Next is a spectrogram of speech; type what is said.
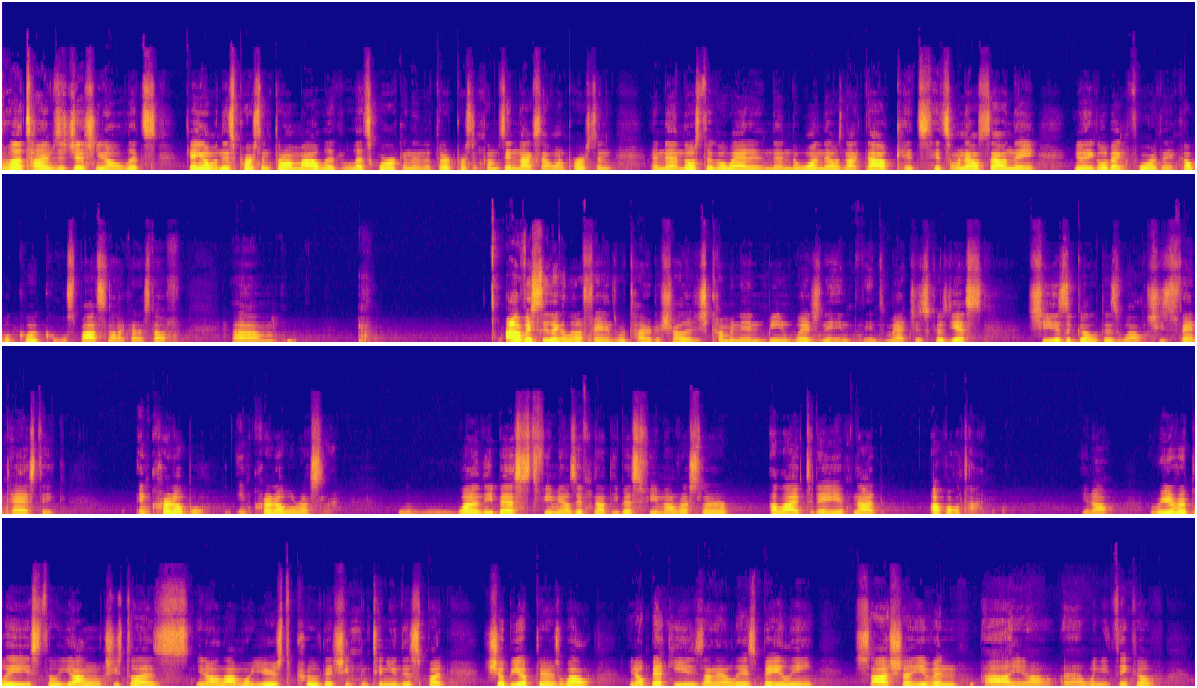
A lot of times it's just you know let's gang up with this person, throw them out, let let's work, and then the third person comes in, knocks out one person, and then those two go at it, and then the one that was knocked out hits hits someone else out, and they you know they go back and forth in a couple cool, cool spots and all that kind of stuff. Um, obviously, like a lot of fans, were tired of Charlotte just coming in, being wedged in, into matches. Because yes, she is a goat as well. She's fantastic, incredible, incredible wrestler. One of the best females, if not the best female wrestler alive today, if not of all time. You know, Rhea Ripley is still young. She still has you know a lot more years to prove that she can continue this, but she'll be up there as well. You know, Becky is on that list. Bayley, Sasha, even uh, you know uh, when you think of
